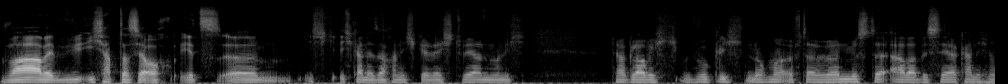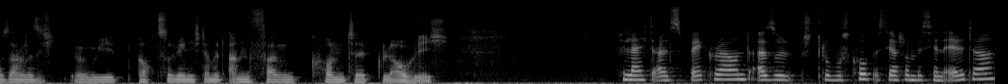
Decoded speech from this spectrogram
war, aber ich habe das ja auch jetzt, ähm, ich, ich kann der Sache nicht gerecht werden, weil ich da glaube ich wirklich nochmal öfter hören müsste. Aber bisher kann ich nur sagen, dass ich irgendwie auch zu wenig damit anfangen konnte, glaube ich. Vielleicht als Background, also Stroboskop ist ja schon ein bisschen älter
